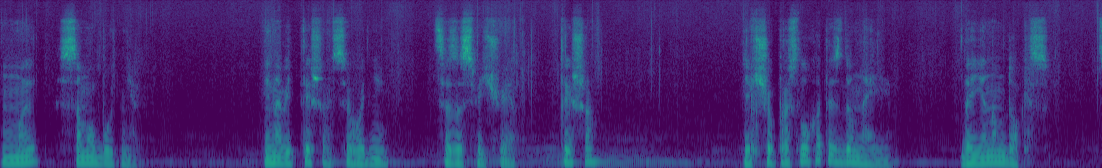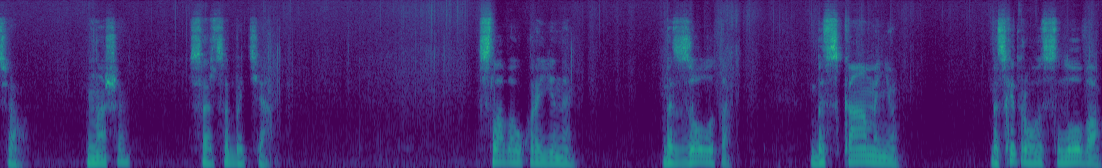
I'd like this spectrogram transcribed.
ми самобутні. І навіть тиша сьогодні це засвідчує. Тиша якщо прислухатись до неї, дає нам доказ цього, наше серцебиття. Слава України! Без золота, без каменю, без хитрого слова,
